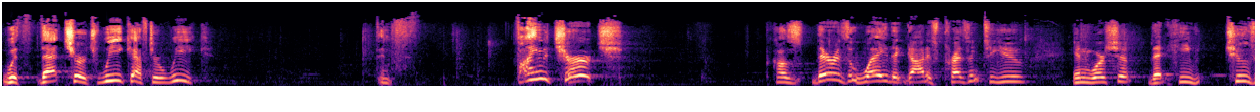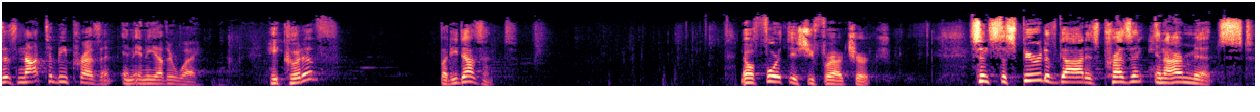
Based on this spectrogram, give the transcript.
with that church week after week, then find a church. Because there is a way that God is present to you in worship that He chooses not to be present in any other way. He could have, but He doesn't. Now, a fourth issue for our church. Since the Spirit of God is present in our midst,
